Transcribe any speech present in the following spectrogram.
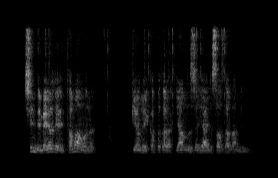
Şimdi melodinin tamamını piyanoyu kapatarak yalnızca yaylı sazlardan dinleyelim.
